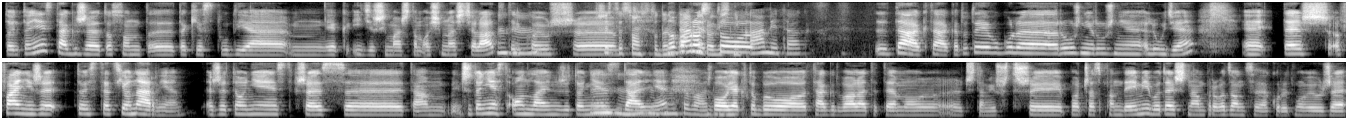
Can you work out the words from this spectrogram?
to, to nie jest tak, że to są t, takie studia, mm, jak idziesz i masz tam 18 lat, mm -hmm. tylko już... E, Wszyscy są studentami, no po prostu, rówieśnikami, tak? Y, tak, tak, a tutaj w ogóle różni, różni ludzie. E, też fajnie, że to jest stacjonarnie, że to nie jest przez e, tam, że to nie jest online, że to nie jest mm -hmm, zdalnie, mm, bo jak to było tak dwa lata temu, e, czy tam już trzy podczas pandemii, bo też nam prowadzący akurat mówił, że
